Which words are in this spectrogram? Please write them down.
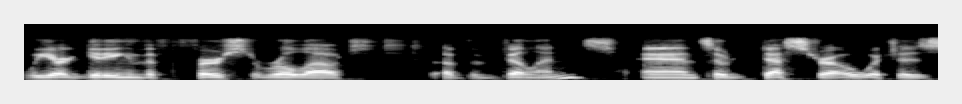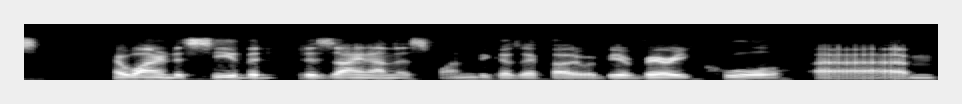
we are getting the first rollout of the villains, and so Destro, which is I wanted to see the design on this one because I thought it would be a very cool um,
